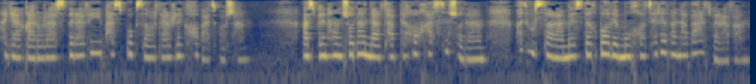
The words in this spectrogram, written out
اگر قرار است بروی پس بگذار در رکابت باشم. از پنهان شدن در تپه ها خسته شدم و دوست دارم به استقبال مخاطره و نبرد بروم.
